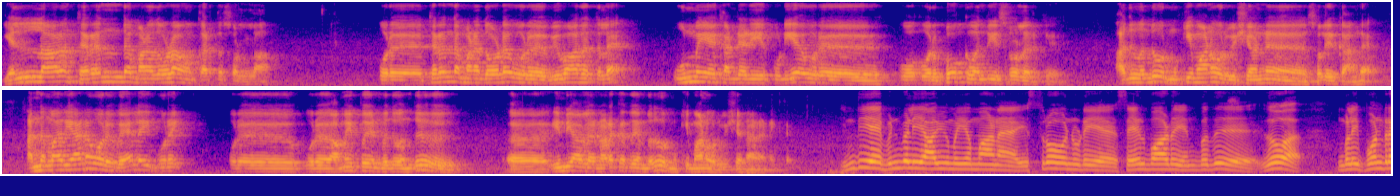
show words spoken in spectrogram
எல்லாரும் திறந்த மனதோடு அவங்க கருத்தை சொல்லலாம். ஒரு திறந்த மனதோட ஒரு விவாதத்தில் உண்மையை கண்டறியக்கூடிய ஒரு ஒரு போக்கு வந்து இஸ்ரோல இருக்குது அது வந்து ஒரு முக்கியமான ஒரு விஷயம்னு சொல்லியிருக்காங்க. அந்த மாதிரியான ஒரு வேலை முறை ஒரு ஒரு அமைப்பு என்பது வந்து இந்தியாவில் நடக்கிறது என்பது ஒரு முக்கியமான ஒரு விஷயம் நான் நினைக்கிறேன். இந்திய விண்வெளி ஆய்வு மையமான இஸ்ரோவினுடைய செயல்பாடு என்பது இதோ உங்களை போன்ற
